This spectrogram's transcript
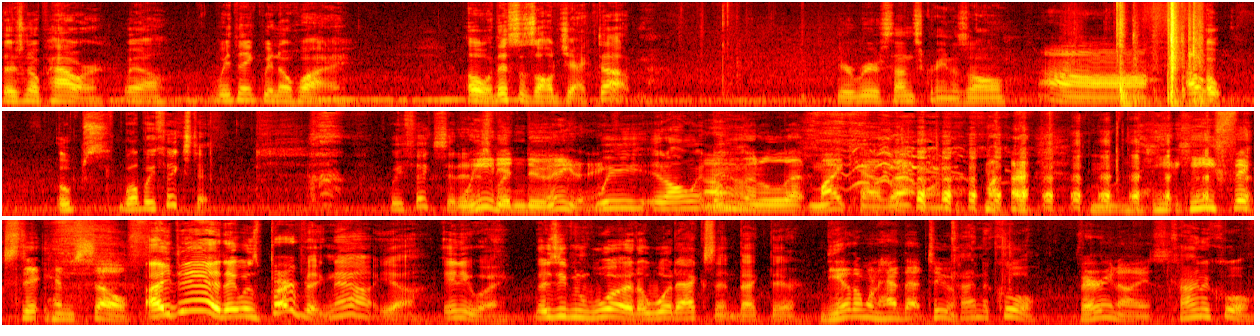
There's no power. Well, we think we know why. Oh, this is all jacked up. Your rear sunscreen is all. Aw. Oh, oh oops. Well, we fixed it. We fixed it. It we didn't went- do anything. We it all went down. I'm gonna let Mike have that one. he, he fixed it himself. I did. It was perfect. Now, yeah. Anyway, there's even wood, a wood accent back there. The other one had that too. Kind of cool. Very nice. Kind of cool.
